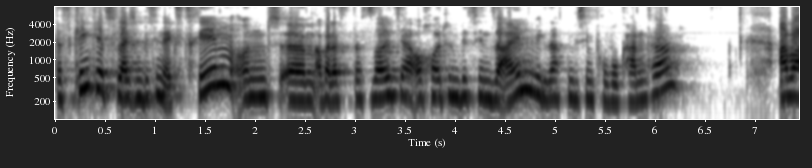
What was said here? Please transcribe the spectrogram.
das klingt jetzt vielleicht ein bisschen extrem, und, ähm, aber das, das soll es ja auch heute ein bisschen sein, wie gesagt, ein bisschen provokanter. Aber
